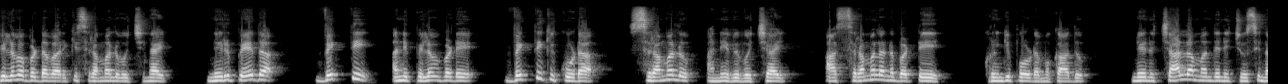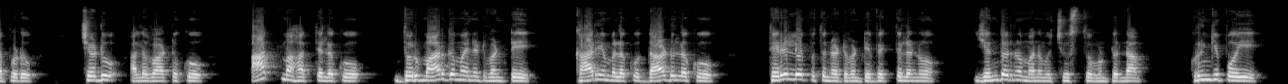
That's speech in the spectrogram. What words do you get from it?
పిలువబడ్డ వారికి శ్రమలు వచ్చినాయి. నిరుపేద వ్యక్తి అని పిలువబడే వ్యక్తికి కూడా శ్రమలు అనేవి వచ్చాయి. ఆ శ్రమలను బట్టి కృంగిపోవడము కాదు. నేను చాలా మందిని చూసినప్పుడు చెడు అలవాటుకు ఆత్మహత్యలకు దుర్మార్గమైనటువంటి కార్యములకు దాడులకు తెరలేపుతున్నటువంటి వ్యక్తులను ఎందరినో మనము చూస్తూ ఉంటున్నాం. కృంగిపోయి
